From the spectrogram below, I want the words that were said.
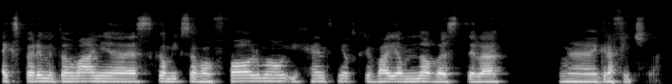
eksperymentowanie z komiksową formą i chętnie odkrywają nowe style e, graficzne.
